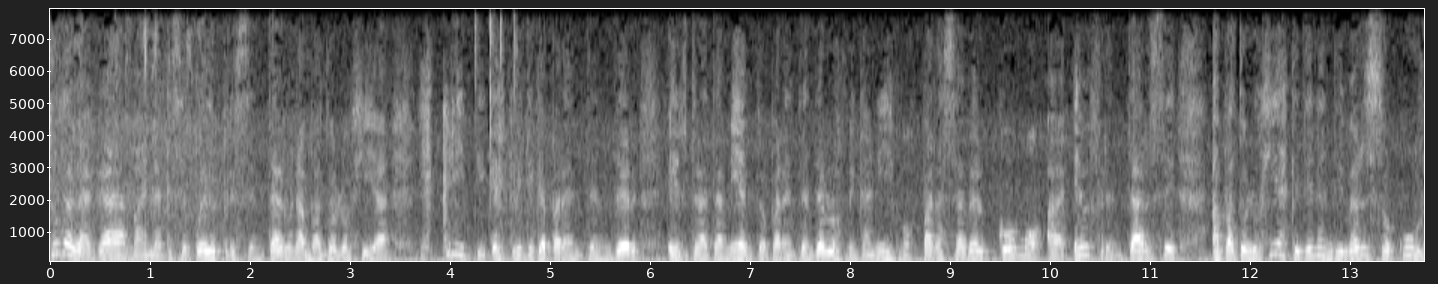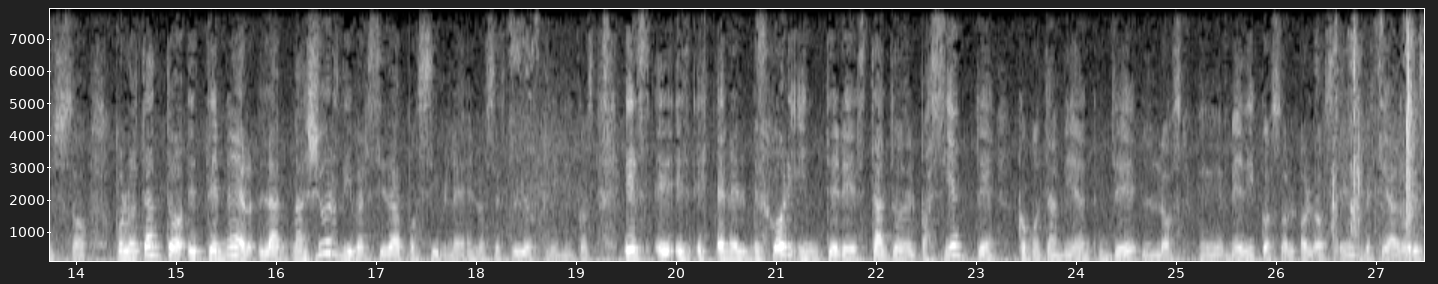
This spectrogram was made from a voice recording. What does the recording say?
toda la gama en la que se puede presentar una patología es crítica, es crítica para entender el tratamiento, para entender los mecanismos, para saber cómo enfrentarse a patologías que tienen diverso curso. Por lo tanto, eh, tener la mayor diversidad posible en los estudios clínicos es, eh, está en el mejor interés tanto del paciente como también de los eh, médicos o, los eh, investigadores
